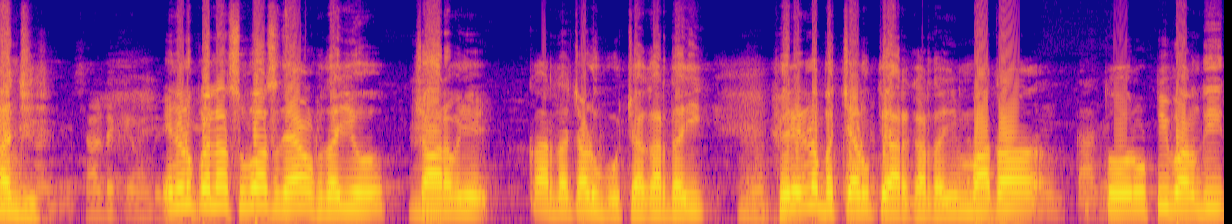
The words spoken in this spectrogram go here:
ਹਾਂਜੀ। ਇਹਨਾਂ ਨੂੰ ਪਹਿਲਾਂ ਸਵੇਰ ਸਦਿਆ ਉੱਠਦਾ ਜੀ ਉਹ 4 ਵਜੇ ਘਰ ਦਾ ਝਾੜੂ ਪੋਚਾ ਕਰਦਾ ਜੀ। ਫਿਰ ਇਹਨਾਂ ਬੱਚਿਆਂ ਨੂੰ ਤਿਆਰ ਕਰਦਾ ਜੀ। ਮਾਤਾ ਤੋਂ ਰੋਟੀ ਬਣਦੀ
